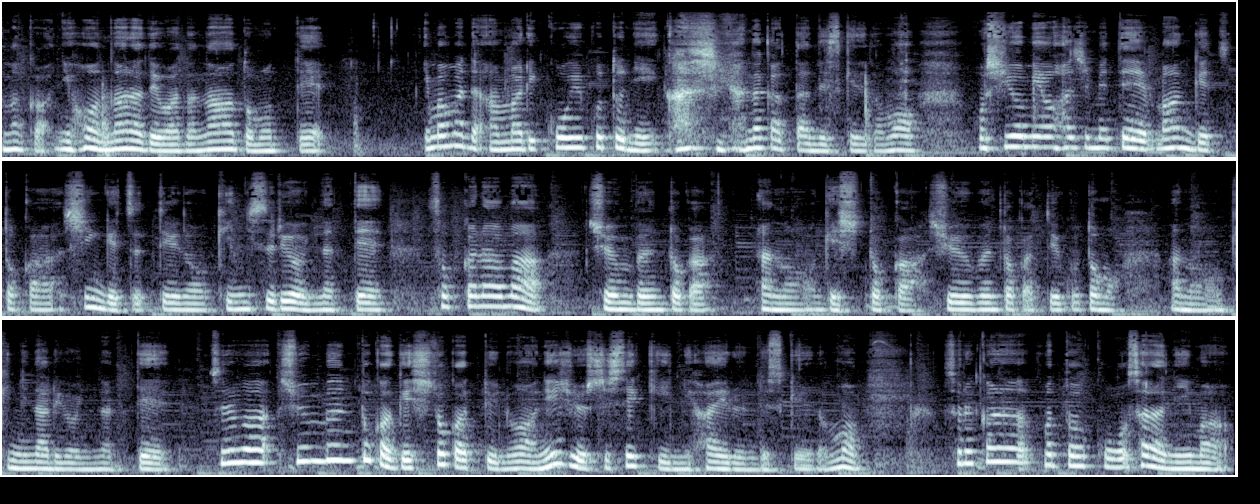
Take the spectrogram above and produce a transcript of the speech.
なんか日本ならではだなと思って今まであんまりこういうことに関心がなかったんですけれども星読みを始めて満月とか新月っていうのを気にするようになってそこからまあ春分とかあの夏至とか秋分とかっていうこともあの気になるようになってそれは春分とか夏至とかっていうのは二十四節気に入るんですけれどもそれからまたこうさらに今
